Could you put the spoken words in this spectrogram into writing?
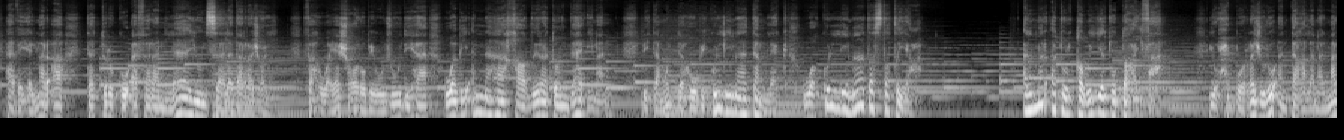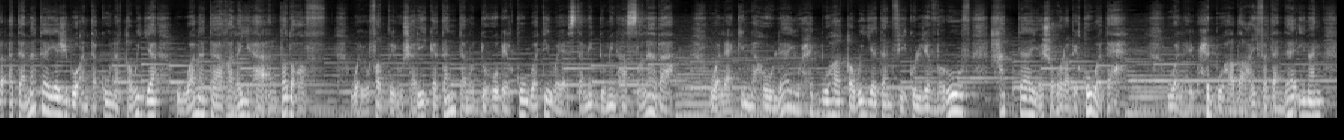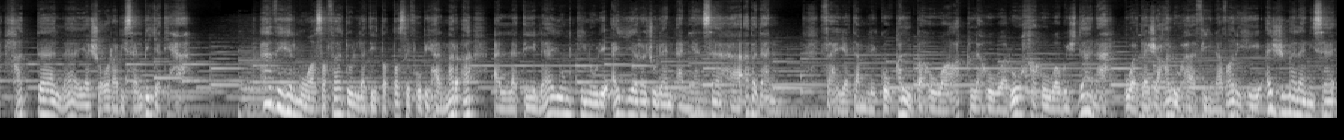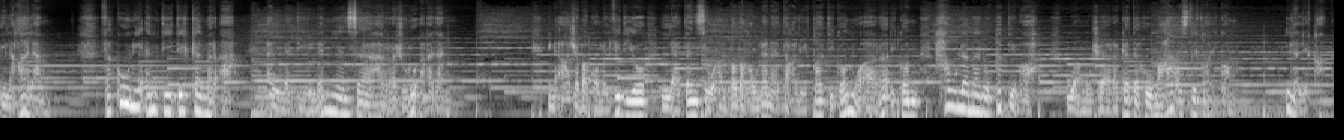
هذه المرأة تترك اثرا لا ينسى لدى الرجل فهو يشعر بوجودها وبأنها حاضرة دائما لتمده بكل ما تملك وكل ما تستطيع. المرأة القوية الضعيفة يحب الرجل أن تعلم المرأة متى يجب أن تكون قوية ومتى عليها أن تضعف ويفضل شريكة تمده بالقوة ويستمد منها الصلابة ولكنه لا يحبها قوية في كل الظروف حتى يشعر بقوته ولا يحبها ضعيفة دائما حتى لا يشعر بسلبيتها. هذه المواصفات التي تتصف بها المرأة التي لا يمكن لأي رجل أن ينساها ابدا. فهي تملك قلبه وعقله وروحه ووجدانه وتجعلها في نظره أجمل نساء العالم. فكوني انت تلك المرأة التي لن ينساها الرجل ابدا. إن أعجبكم الفيديو لا تنسوا أن تضعوا لنا تعليقاتكم وآرائكم حول ما نقدمه ومشاركته مع أصدقائكم. إلى اللقاء.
